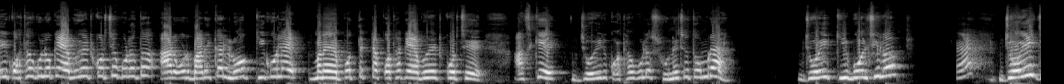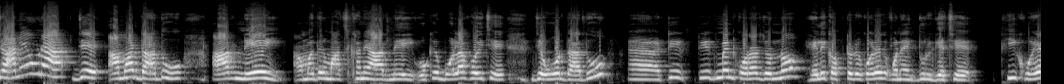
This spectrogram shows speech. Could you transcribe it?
এই কথাগুলোকে অ্যাভয়েড করছে বলো তো? আর ওর বাড়িকার লোক কি করে মানে প্রত্যেকটা কথাকে অ্যাভয়েড করছে? আজকে জয়ীর কথাগুলো শুনেছো তোমরা? জয়ী কি বলছিল? হ্যাঁ? জয়ী জানেও না যে আমার দাদু আর নেই, আমাদের মাঝখানে আর নেই। ওকে বলা হয়েছে যে ওর দাদু ট্রিটমেন্ট করার জন্য হেলিকপ্টারে করে অনেক দূর গেছে, ঠিক হয়ে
